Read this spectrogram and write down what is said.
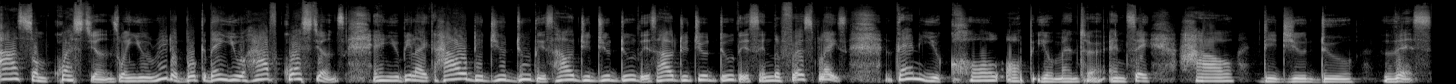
ask some questions. When you read a book then you have questions and you be like how did you do this? How did you do this? How did you do this in the first place? Then you call up your mentor and say how did you do this.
